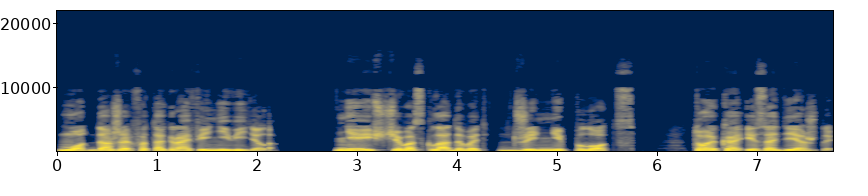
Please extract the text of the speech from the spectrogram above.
Мод даже фотографий не видела. Не из чего складывать Джинни Плотс, только из одежды,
